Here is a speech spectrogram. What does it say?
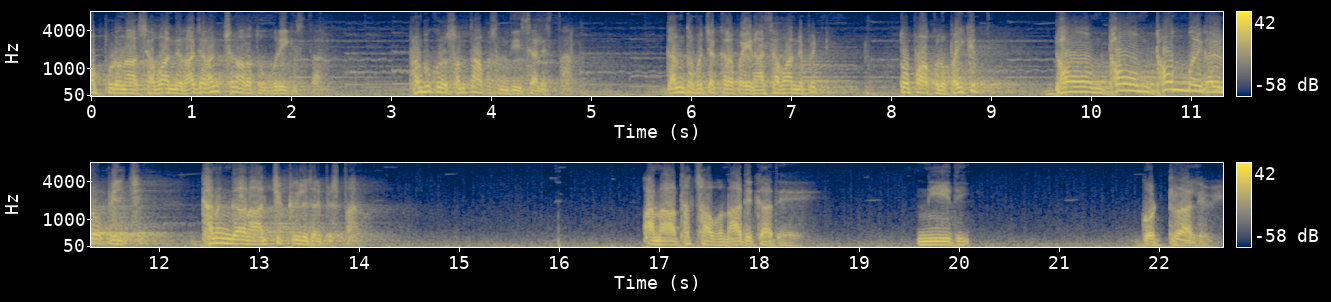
అప్పుడు నా శవాన్ని రాజలంఛనాలతో ఊరేగిస్తారు. ప్రముఖులు సంతాప సందేశాలిస్తారు. గంధపు చెక్కలపై నా శవాన్ని పెట్టి తుపాకులు పైకెత్తి ఢోం ఢోం ఢోం అని గలిలో పేల్చి ఘనంగా నా అంత్యక్రియలు జరిపిస్తాను. అనాథ చావు నాది కాదే నీది గొడ్రాలివి.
